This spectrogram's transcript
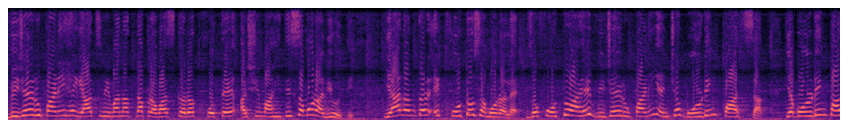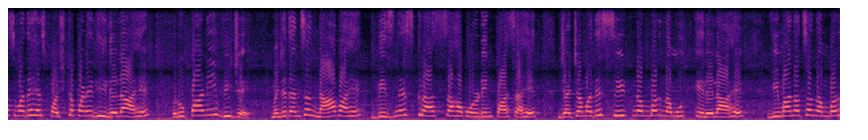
विजय रुपाणी हे याच विमानातनं प्रवास करत होते अशी माहिती समोर आली होती. यानंतर एक फोटो समोर आलाय. जो फोटो आहे विजय रुपाणी यांच्या बोर्डिंग पासचा. या बोर्डिंग पासमध्ये हे स्पष्टपणे लिहिलेलं आहे रुपाणी विजय. म्हणजे त्यांचं नाव आहे बिझनेस क्लासचा हा बोर्डिंग पास आहे ज्याच्यामध्ये सीट नंबर नमूद केलेला आहे विमानाचा नंबर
